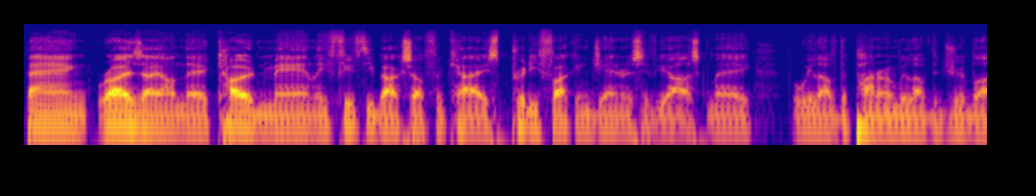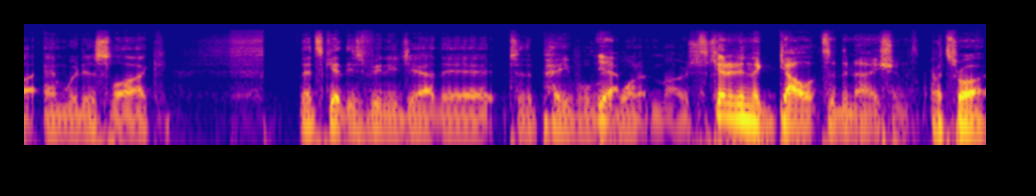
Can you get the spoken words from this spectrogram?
bang, rose on there, code Manly, 50 bucks off a case. Pretty fucking generous if you ask me. But we love the punter and we love the dribbler. And we're just like, let's get this vintage out there to the people that Yeah. want it most. Let's get it in the gullets of the nation. That's right.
